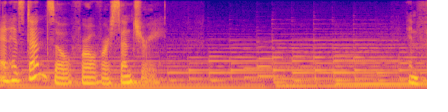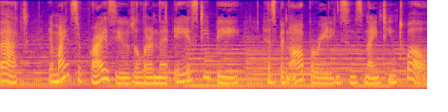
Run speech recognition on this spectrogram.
and has done so for over a century. In fact, it might surprise you to learn that ASDB has been operating since 1912,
